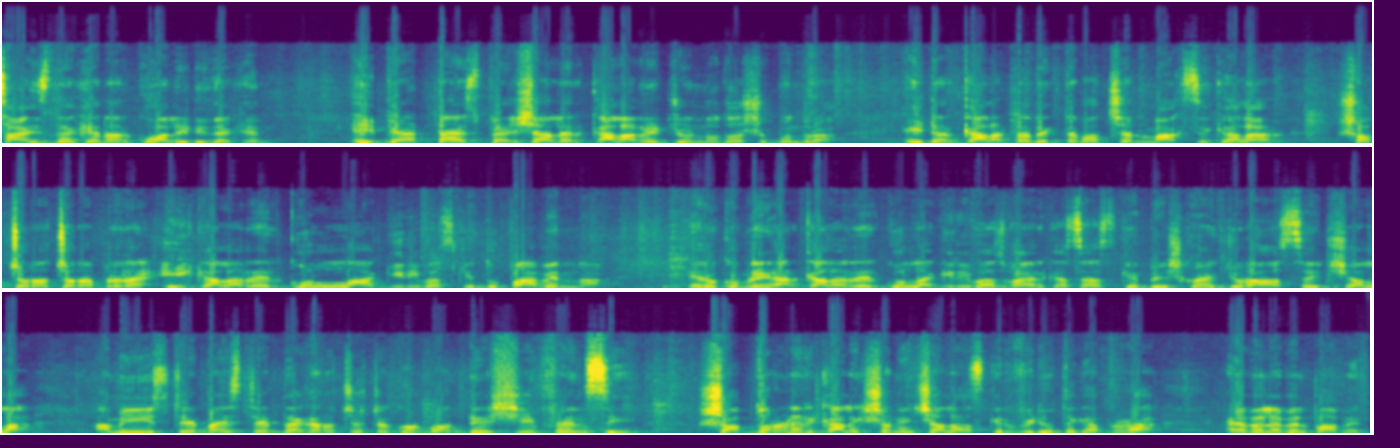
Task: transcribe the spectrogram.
সাইজ দেখেন আর কোয়ালিটি দেখেন। এই পেয়ারটা স্পেশালের কালারের জন্য দর্শক বন্ধুরা। এইটার কালারটা দেখতে পাচ্ছেন মাক্সি কালার। সচরাচর আপনারা এই কালারের গোল্লা গিরিবাজ কিন্তু পাবেন না। এরকম রেয়ার কালারের গোল্লা গিরিবাজ ভাইয়ের কাছে আজকে বেশ কয়েক জোড়া আছে ইনশাল্লাহ আমি স্টেপ বাই স্টেপ দেখানোর চেষ্টা করব। দেশি ফ্যান্সি সব ধরনের কালেকশন ইনশাল্লাহ আজকের ভিডিও থেকে আপনারা অ্যাভেলেবেল পাবেন।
